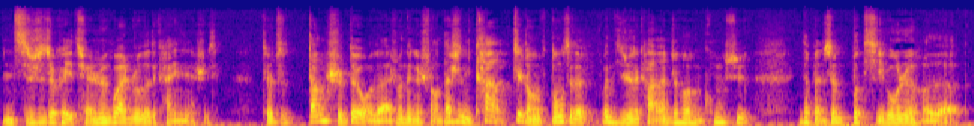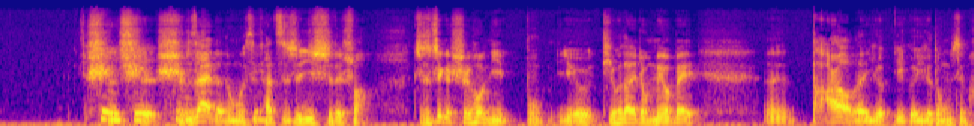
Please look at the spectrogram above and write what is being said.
你其实就可以全神贯注的看一件事情。就是当时对我来说那个爽，但是你看这种东西的问题就是看完之后很空虚，它本身不提供任何的实实实在的东西，它只是一时的爽，只是这个时候你不有体会到一种没有被嗯、呃打扰的一个一个一个东西嘛，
